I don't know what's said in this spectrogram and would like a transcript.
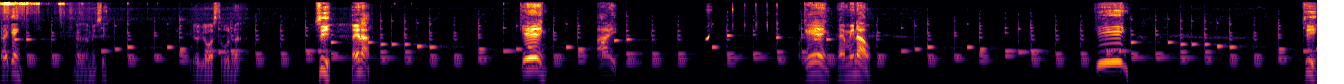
Ayun na, King. Ayun na, Missy. Gagawas tukod na. Si! Ayun na! King! Ay! King! Hey, minaw! King! Si!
